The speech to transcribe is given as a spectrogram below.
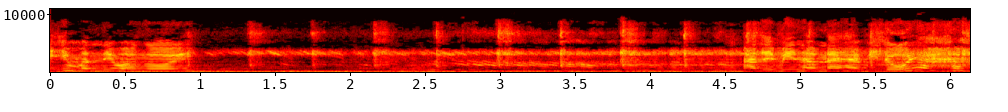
nhảy cho mình đi mọi người. À thì hôm nay hay bị đuối à?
